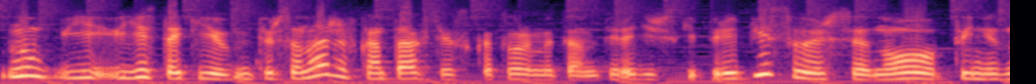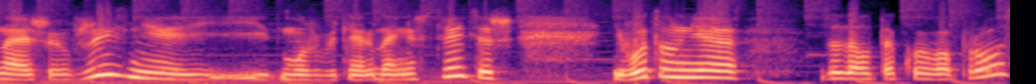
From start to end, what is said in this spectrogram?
Ну, есть такие персонажи ВКонтакте, с которыми там периодически переписываешься, но ты не знаешь их в жизни и, может быть, никогда не встретишь. И вот он мне задал такой вопрос.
